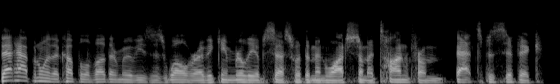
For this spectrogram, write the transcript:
That happened with a couple of other movies as well where i became really obsessed with them and watched them a ton from that specific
